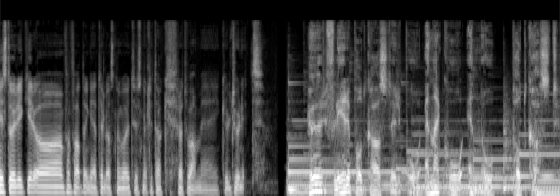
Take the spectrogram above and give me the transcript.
Historiker og forfatter Gaute Låsnegård, tusen hjertelig takk for at du var med i Kulturnytt. Hør flere podkaster på nrk.no podkast.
